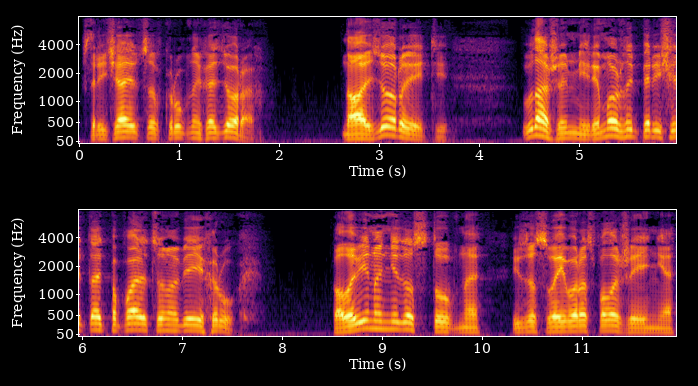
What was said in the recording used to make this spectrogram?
встречаются в крупных озерах. Но озера эти в нашем мире можно пересчитать по пальцам обеих рук. Половина недоступна из-за своего расположения.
